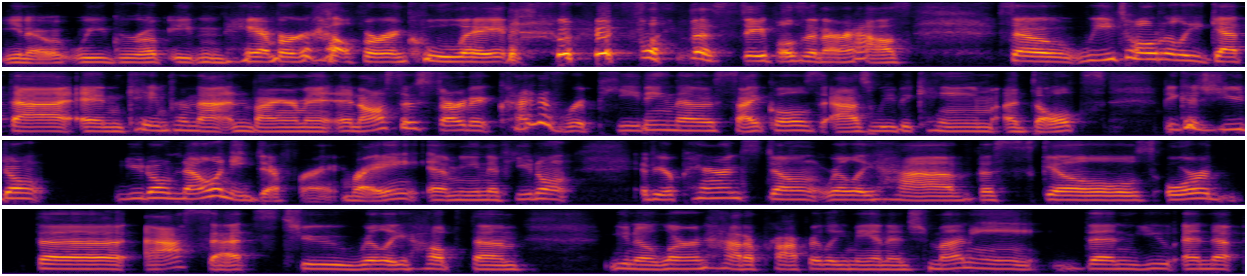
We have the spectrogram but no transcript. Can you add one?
You know, we grew up eating hamburger helper and Kool-Aid. it's like the staples in our house. So we totally get that and came from that environment and also started kind of repeating those cycles as we became adults because you don't you don't know any different, right? I mean, if you don't, if your parents don't really have the skills or the assets to really help them, you know, learn how to properly manage money, then you end up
